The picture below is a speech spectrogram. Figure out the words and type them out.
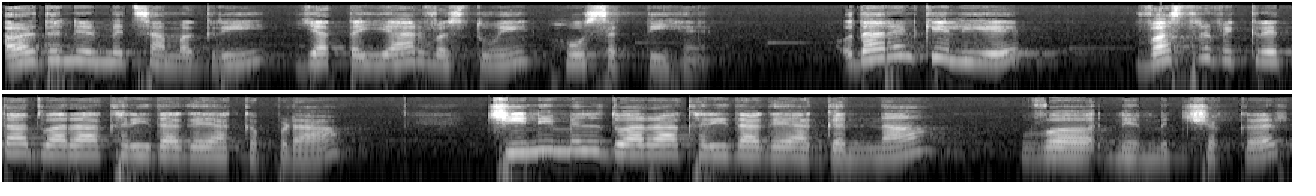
अर्धनिर्मित सामग्री या तैयार वस्तुएँ हो सकती हैं। उदाहरण के लिए, वस्त्र विक्रेता द्वारा खरीदा गया कपड़ा, चीनी मिल द्वारा खरीदा गया गन्ना व निर्मित शक्कर,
